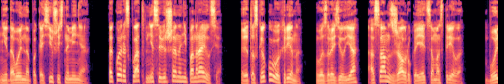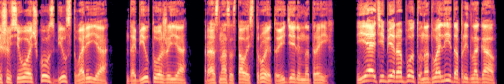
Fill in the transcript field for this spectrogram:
недовольно покосившись на меня. Такой расклад мне совершенно не понравился. «Это с какого хрена?» — возразил я, а сам сжал рукоять самострела. «Больше всего очков сбил с твари я, Добил тоже я. Раз нас осталось трое, то и делим на троих. Я тебе работу на два лида предлагал,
